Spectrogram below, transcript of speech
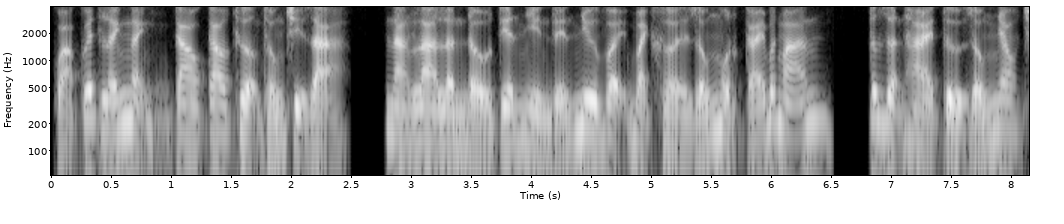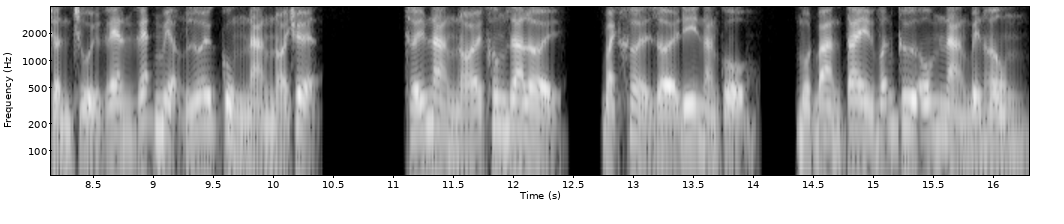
quả quyết lánh ngạnh cao cao thượng thống trị giả, nàng là lần đầu tiên nhìn đến như vậy bạch khởi giống một cái bất mãn, tức giận hài tử giống nhau trần chủi ghen ghét miệng lưỡi cùng nàng nói chuyện. Thấy nàng nói không ra lời, bạch khởi rời đi nàng cổ, một bàn tay vẫn cứ ôm nàng bên hông,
